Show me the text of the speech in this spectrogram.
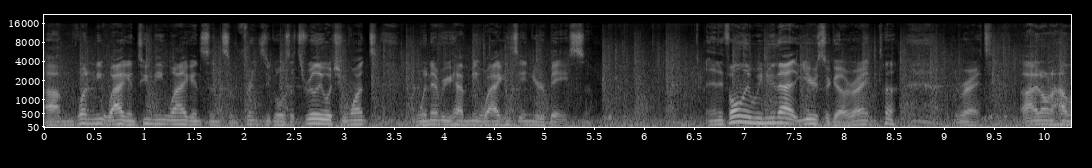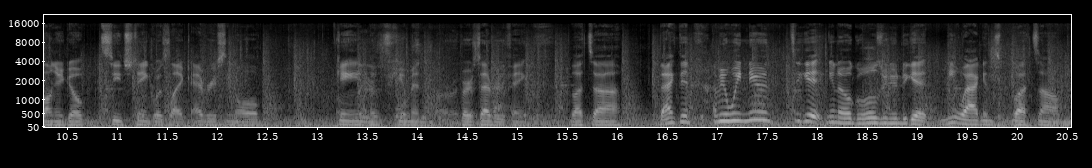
Um, one meat wagon, two meat wagons, and some frenzy ghouls. That's really what you want whenever you have meat wagons in your base. And if only we knew that years ago, right? right. I don't know how long ago Siege Tank was like every single game of human versus everything. But uh, back then, I mean, we knew to get, you know, ghouls, we knew to get meat wagons, but um,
